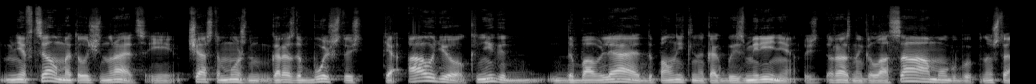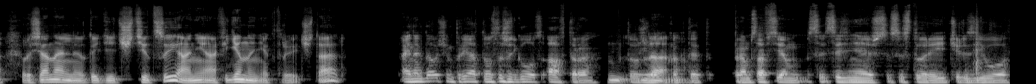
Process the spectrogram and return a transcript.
Мне в целом это очень нравится. И часто можно гораздо больше. То есть тебя аудио книга добавляет дополнительно как бы измерения. То есть разные голоса могут быть, потому что профессиональные вот эти чтецы, они офигенно некоторые читают. А иногда очень приятно услышать голос автора. Тоже да, как-то это прям совсем соединяешься с историей через его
